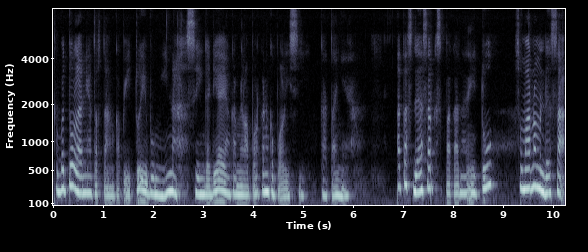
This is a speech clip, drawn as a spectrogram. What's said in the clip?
Kebetulan yang tertangkap itu Ibu Minah sehingga dia yang kami laporkan ke polisi, katanya. Atas dasar kesepakatan itu, Sumarno mendesak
